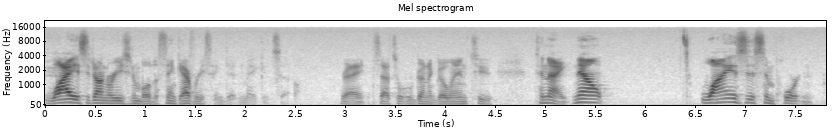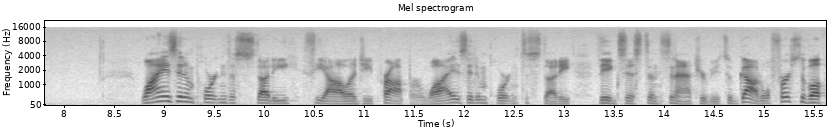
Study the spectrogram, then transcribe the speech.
why is it unreasonable to think everything didn't make itself? Right? So that's what we're going to go into tonight. Now, why is this important? Why is it important to study theology proper? Why is it important to study the existence and attributes of God? Well, first of all,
